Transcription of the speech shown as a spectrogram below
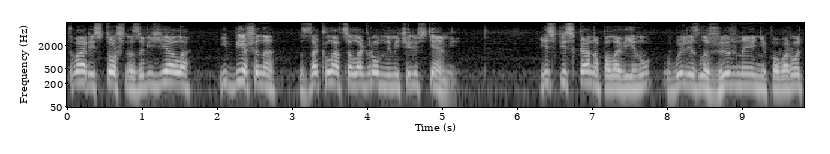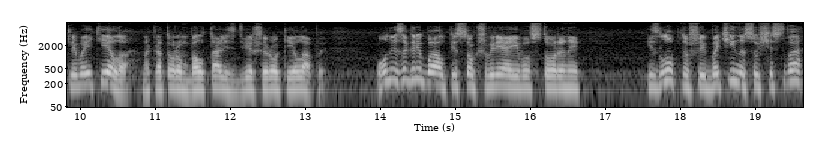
Тварь истошно завизжала и бешено заклацала огромными челюстями. Из песка наполовину вылезло жирное неповоротливое тело, на котором болтались две широкие лапы. Он и загребал песок, швыряя его в стороны. Из лопнувшей бочины существа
